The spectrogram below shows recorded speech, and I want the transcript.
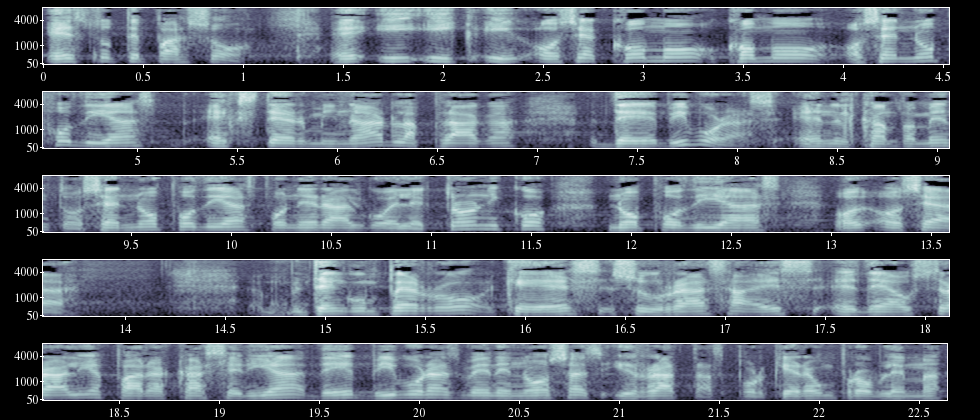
esto te pasó. Eh, y, y, o sea, ¿cómo, cómo, o sea, no podías exterminar la plaga de víboras en el campamento. O sea, no podías poner algo electrónico, no podías, o, sea, tengo un perro que es, su raza es eh, de Australia para cacería de víboras venenosas y ratas, porque era un problema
